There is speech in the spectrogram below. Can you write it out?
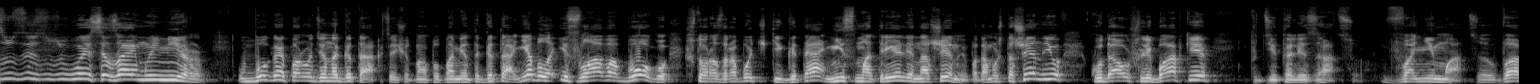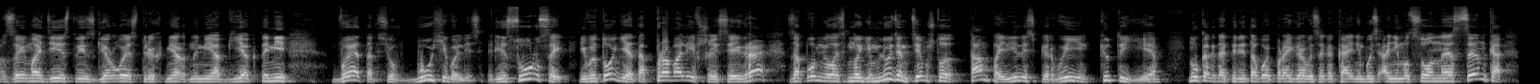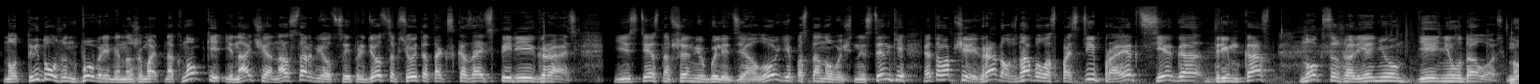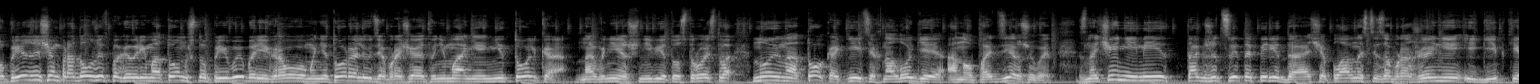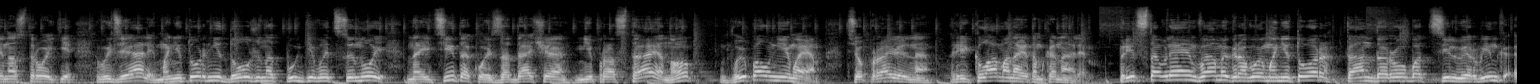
Живой осязаемый мир. Убогая пародия на GTA, хотя еще на тот момент GTA не было. И слава богу, что разработчики GTA не смотрели на Шенью, потому что Шенью, куда ушли бабки, в детализацию, в анимацию, во взаимодействии с героем с трехмерными объектами. В это все вбухивались ресурсы, и в итоге эта провалившаяся игра запомнилась многим людям тем, что там появились впервые QTE. Ну, когда перед тобой проигрывается какая-нибудь анимационная сценка, но ты должен вовремя нажимать на кнопки, иначе она сорвется, и придется все это, так сказать, переиграть. Естественно, в Shenmue были диалоги, постановочные сценки. Это вообще игра должна была спасти проект Sega Dreamcast, но, к сожалению, ей не удалось. Но прежде чем продолжить, поговорим о том, что при выборе игрового игрового монитора люди обращают внимание не только на внешний вид устройства, но и на то, какие технологии оно поддерживает. Значение имеет также цветопередача, плавность изображения и гибкие настройки. В идеале монитор не должен отпугивать ценой. Найти такой задача непростая, но выполнимая. Все правильно. Реклама на этом канале. Представляем вам игровой монитор Thunder Robot Silverwing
